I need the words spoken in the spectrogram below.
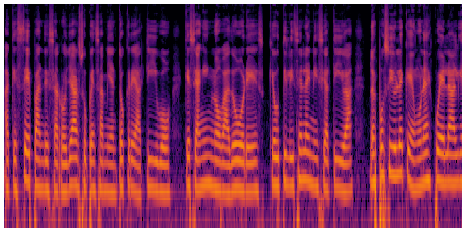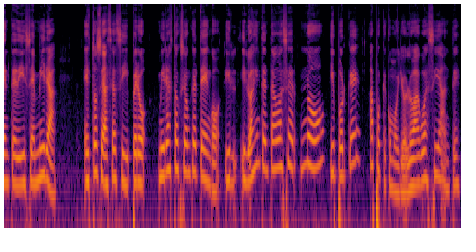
a que sepan desarrollar su pensamiento creativo, que sean innovadores, que utilicen la iniciativa. No es posible que en una escuela alguien te dice, mira, esto se hace así, pero mira esta opción que tengo y, y, lo has intentado hacer. No, ¿y por qué? Ah, porque como yo lo hago así antes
